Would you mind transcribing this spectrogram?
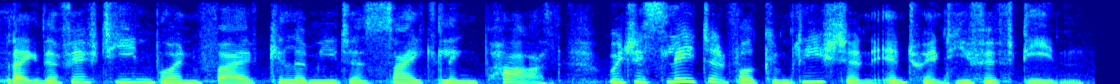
like the 15.5 kilometre cycling path, which is slated for completion in 2015.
